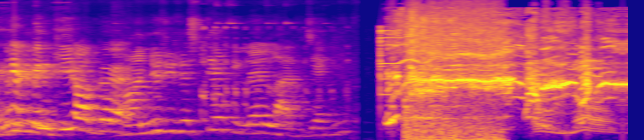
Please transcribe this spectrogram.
पिंकी आ गए। हाँ रिश्ते की लाइन लाग जाएगी।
